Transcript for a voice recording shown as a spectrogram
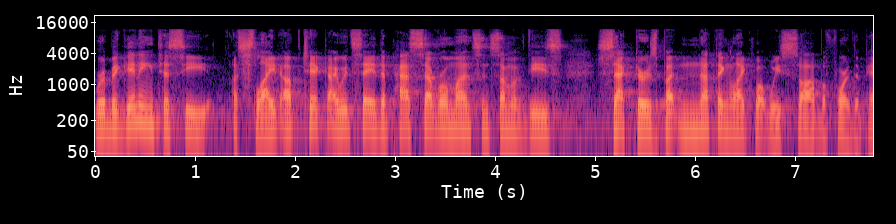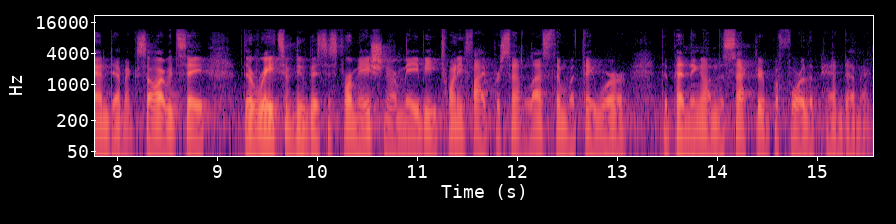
We're beginning to see a slight uptick, I would say, the past several months in some of these sectors, but nothing like what we saw before the pandemic. So I would say the rates of new business formation are maybe 25% less than what they were, depending on the sector before the pandemic.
